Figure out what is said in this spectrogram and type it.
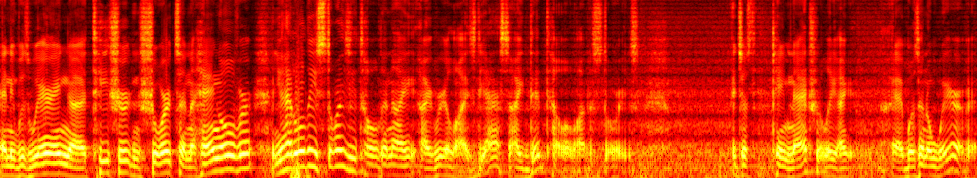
and he was wearing a t-shirt and shorts and a hangover? And you had all these stories you told, and I, I realized, yes, I did tell a lot of stories. It just came naturally. I, I wasn't aware of it.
